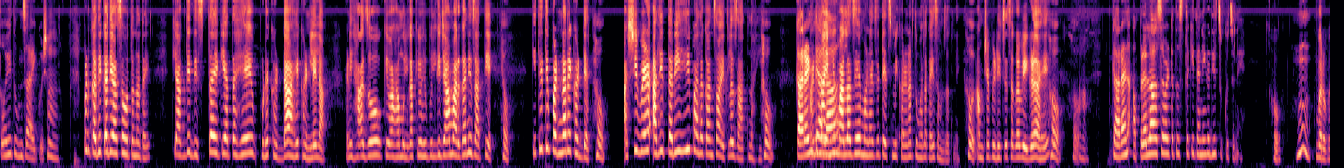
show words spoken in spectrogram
तोही तुमचं ऐकू शकतो. पण कधी कधी असं होतं ना ताई की अगदी दिसतंय की आता हे पुढे खड्डा आहे खणलेला आणि हा जो किंवा हा मुलगा किंवा ही मुलगी ज्या मार्गाने जाते हो. तिथे ते पडणारे खड्ड्यात. हो. अशी वेळ आली तरीही पालकांचं ऐकलं जात नाही. हो. कारण मला जे म्हणायचं तेच मी करणार तुम्हाला काही समजत नाही. हो. आमच्या पिढीचं सगळं वेगळं आहे. हो हो. कारण आपल्याला असं वाटत असतं की त्यांनी कधी चुकूच नाही. हो. बरोबर.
